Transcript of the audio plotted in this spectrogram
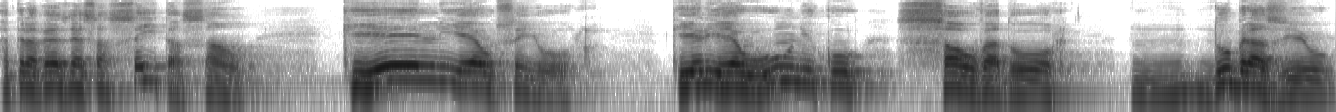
Através dessa aceitação que Ele é o Senhor, que Ele é o único Salvador do Brasil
